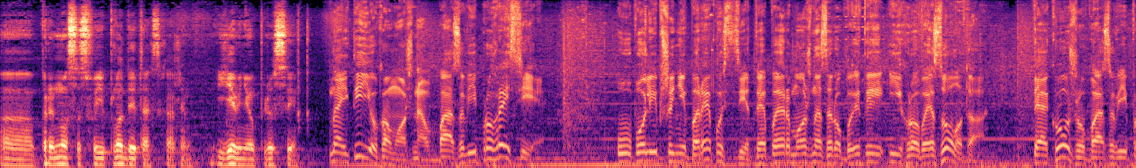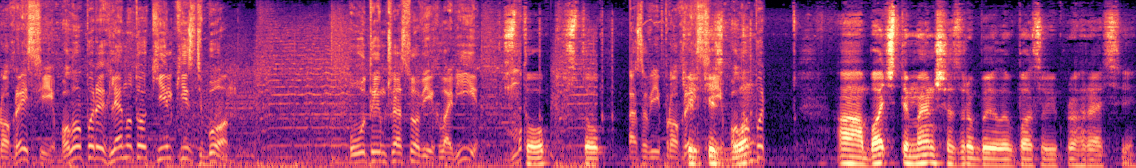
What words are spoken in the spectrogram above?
е, приносить свої плоди, так скажемо. Є в нього плюси. Знайти його можна в базовій прогресії. У поліпшеній перепустці тепер можна заробити ігрове золото. Також у базовій прогресії було переглянуто кількість бон. У тимчасовій главі Стоп, стоп. базовій прогресії Кількість було бон? пер- А, бачите, менше зробили в базовій прогресії.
